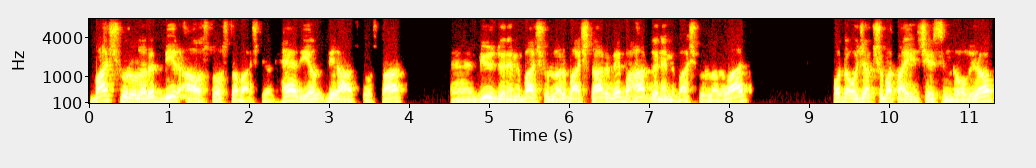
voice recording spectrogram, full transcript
Başvuruları 1 Ağustos'ta başlıyor. Her yıl 1 Ağustos'ta güz dönemi başvuruları başlar ve bahar dönemi başvuruları var. O da Ocak-Şubat ayı içerisinde oluyor.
